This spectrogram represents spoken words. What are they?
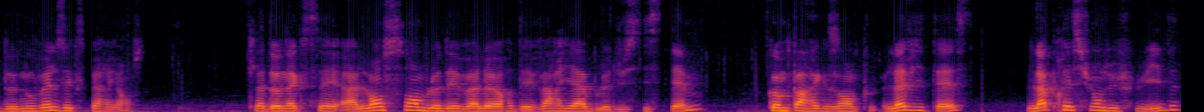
de nouvelles expériences. Cela donne accès à l'ensemble des valeurs des variables du système comme par exemple la vitesse, la pression du fluide,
